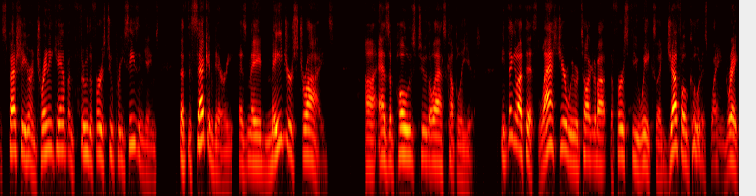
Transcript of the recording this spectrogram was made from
especially here in training camp and through the first two preseason games, that the secondary has made major strides uh, as opposed to the last couple of years. I mean, think about this. Last year, we were talking about the first few weeks, like Jeff Okudah is playing great.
